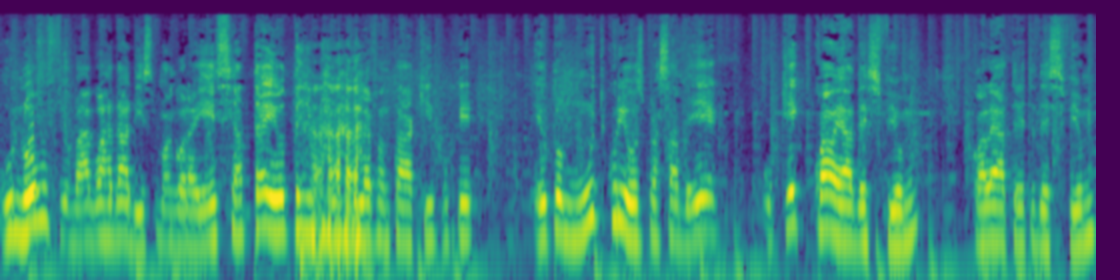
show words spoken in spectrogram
o novo filme, aguardadíssimo agora, esse até eu tenho que levantar aqui, porque eu tô muito curioso para saber o que, qual é a desse filme, qual é a treta desse filme,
